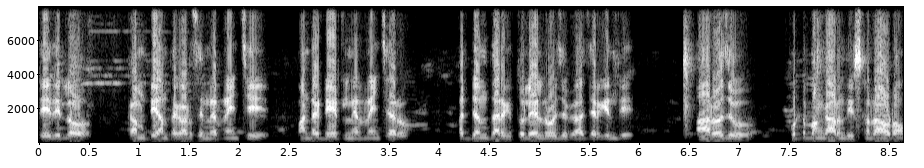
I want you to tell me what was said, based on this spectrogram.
తేదీలో కమిటీ అంతా నిర్ణయించి పండగ డేట్లు నిర్ణయించారు. పద్దెనిమిది తారీఖు తొలేల రోజుగా జరిగింది. ఆ రోజు పుట్ట బంగారం తీసుకుని రావడం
